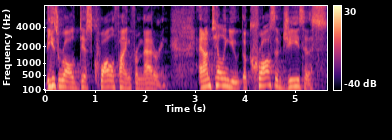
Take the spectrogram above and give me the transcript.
these are all disqualifying from mattering. And I'm telling you, the cross of Jesus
